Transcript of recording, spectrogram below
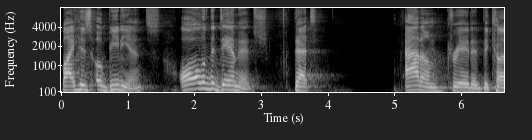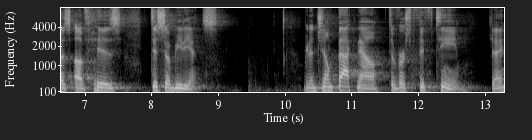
by his obedience all of the damage that Adam created because of his disobedience. We're going to jump back now to verse 15, okay?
